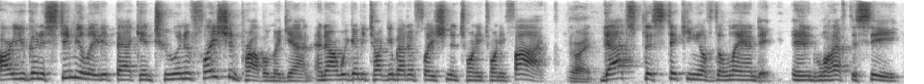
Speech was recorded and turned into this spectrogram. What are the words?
are you going to stimulate it back into an inflation problem again? And are we going to be talking about inflation in 2025? Right. That's the sticking of the landing. And we'll have to see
